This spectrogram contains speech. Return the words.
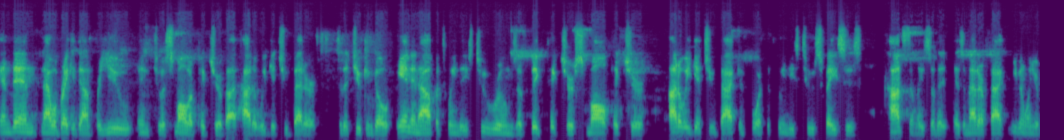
and then now we'll break it down for you into a smaller picture about how do we get you better so that you can go in and out between these two rooms of big picture small picture. How do we get you back and forth between these two spaces constantly so that as a matter of fact even when you're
